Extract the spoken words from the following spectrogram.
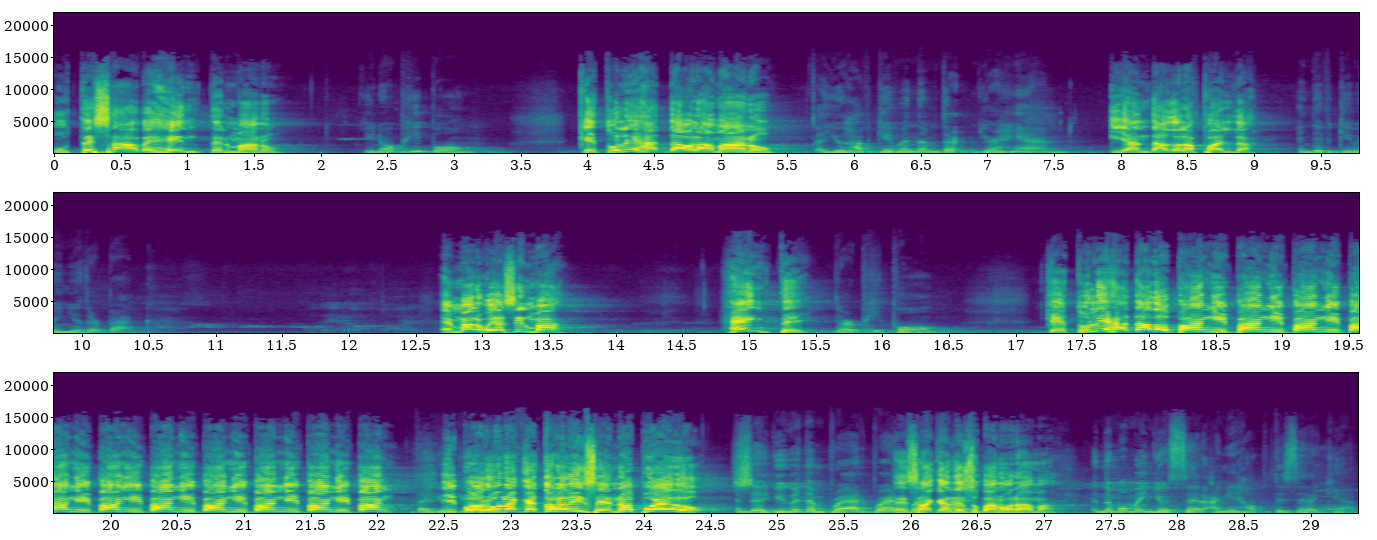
Usted sabe gente, hermano, You know, people que tú les has dado la mano that you have given them their, your hand y han dado la espalda. and they've given you their back. Hermano, voy a decir más. Gente There are people que tú les has dado pan y pan y pan y pan y pan y pan y pan y pan y pan y pan. That you Y por give- una que tú le dices, no puedo, and they're giving them bread, bread, te bread, sacan de bread. su panorama. And the moment you said, I need help, they said, I can't.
